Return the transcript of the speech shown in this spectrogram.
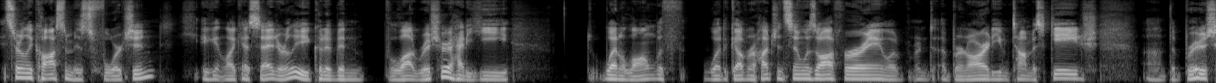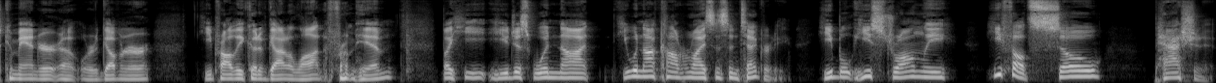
It certainly cost him his fortune. Again, like I said earlier, he could have been a lot richer had he went along with what Governor Hutchinson was offering, or Bernard, even Thomas Gage, uh, the British commander uh, or governor. He probably could have gotten a lot from him, but he he just would not he would not compromise his integrity. He he strongly he felt so passionate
